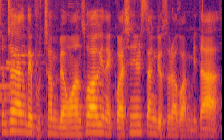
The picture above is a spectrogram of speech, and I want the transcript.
순천향대 부천병원 소화기내과 신일상 교수라고 합니다.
